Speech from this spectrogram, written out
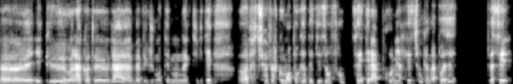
Euh, et que voilà, quand euh, là, bah, vu que je montais mon activité, oh, tu vas faire comment pour garder tes enfants? Ça a été la première question qu'elle m'a posée. Tu vois, c'est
